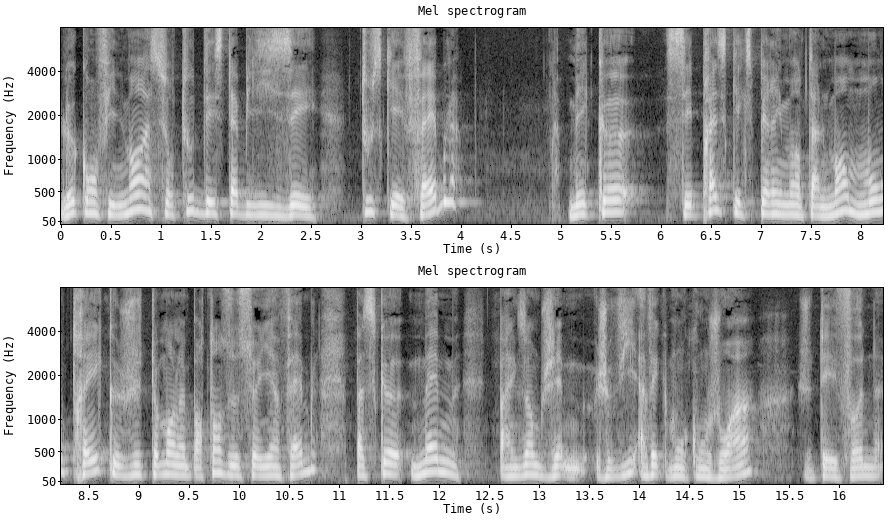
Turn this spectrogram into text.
le confinement a surtout déstabilisé tout ce qui est faible, mais que c'est presque expérimentalement montré que justement l'importance de ce lien faible, parce que même, par exemple, je vis avec mon conjoint, je téléphone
